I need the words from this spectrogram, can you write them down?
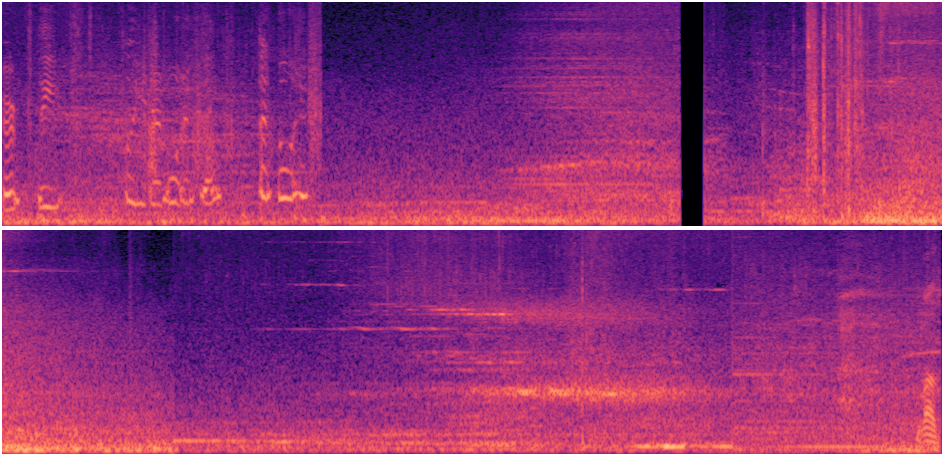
Sir, please. Please, I don't want to go. I don't want to. Mother.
